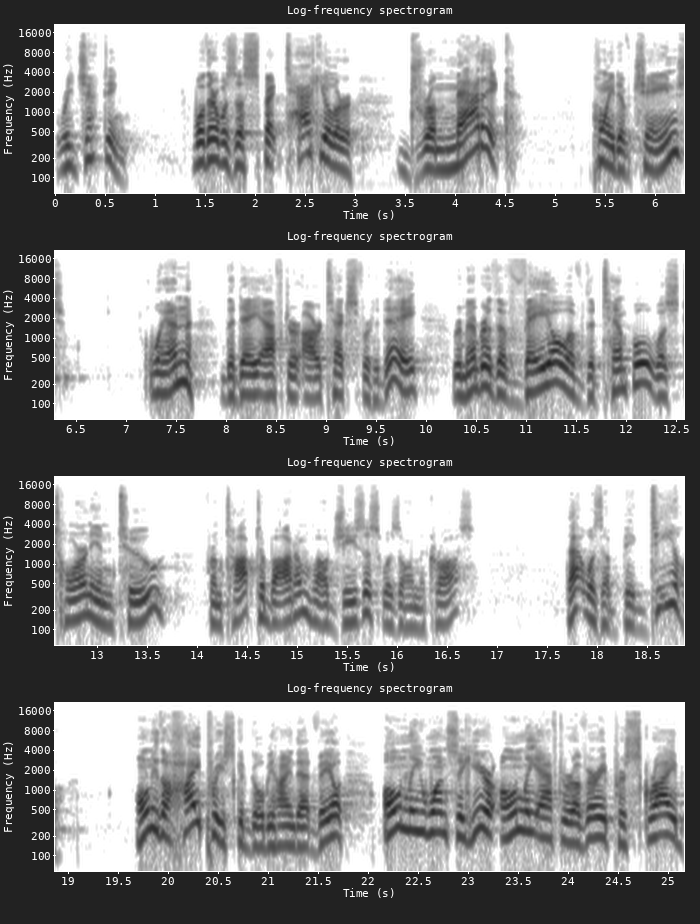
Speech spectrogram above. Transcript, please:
rejecting. Well, there was a spectacular, dramatic point of change when, the day after our text for today, remember the veil of the temple was torn in two from top to bottom while Jesus was on the cross? That was a big deal. Only the high priest could go behind that veil only once a year, only after a very prescribed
